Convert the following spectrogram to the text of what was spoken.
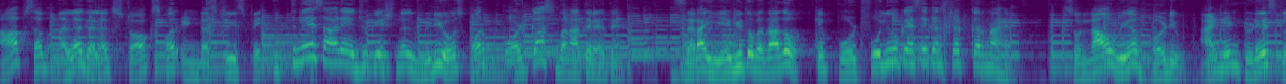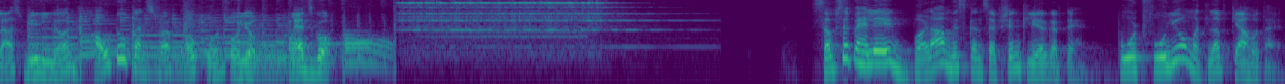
आप सब अलग अलग स्टॉक्स और इंडस्ट्रीज़ पे इतने सारे एजुकेशनल वीडियोस और पॉडकास्ट बनाते रहते हैं. जरा ये भी तो बता दो कि पोर्टफोलियो कैसे कंस्ट्रक्ट करना है? So now we have heard you and in today's class we'll learn how to construct a portfolio. Let's go. सबसे पहले एक बड़ा मिसकंसेप्शन क्लियर करते हैं पोर्टफोलियो मतलब क्या होता है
